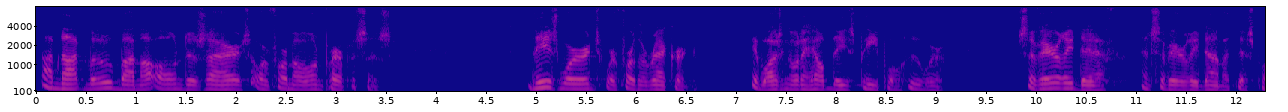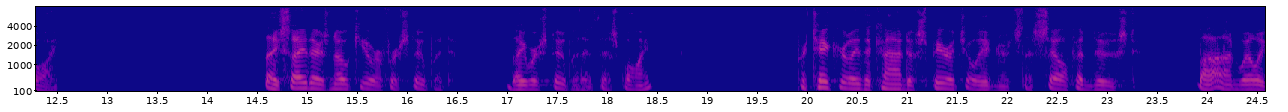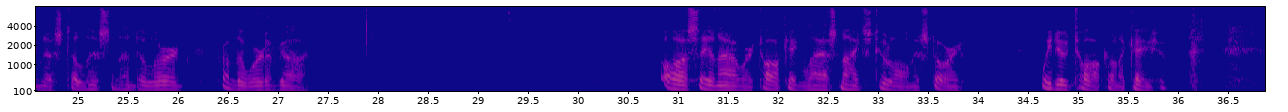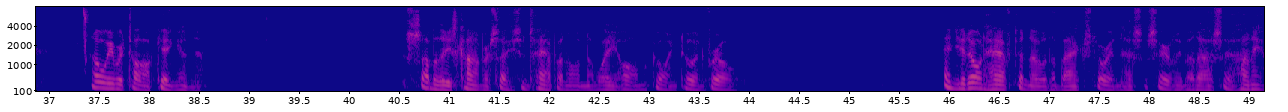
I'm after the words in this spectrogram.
I'm not moved by my own desires or for my own purposes. These words were for the record. It wasn't going to help these people who were severely deaf and severely dumb at this point. They say there's no cure for stupid. They were stupid at this point, particularly the kind of spiritual ignorance that's self induced by unwillingness to listen and to learn from the Word of God. Ossie and I were talking last night. It's too long a story. We do talk on occasion. oh, we were talking, and some of these conversations happen on the way home, going to and fro. And you don't have to know the backstory necessarily, but I said, honey,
